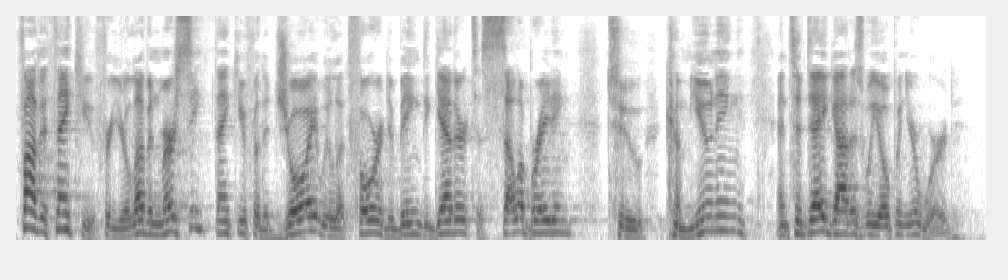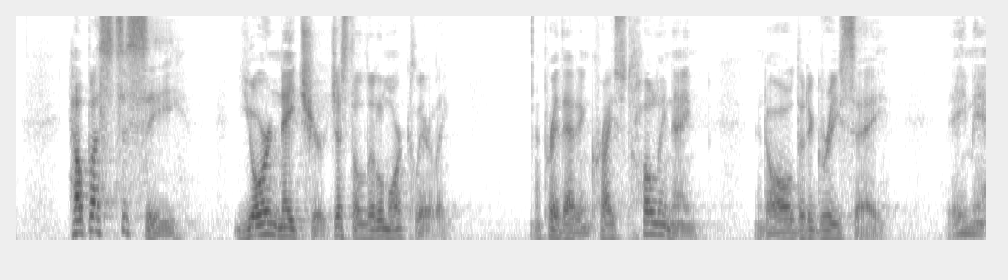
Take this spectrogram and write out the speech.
Father, thank you for your love and mercy. Thank you for the joy. We look forward to being together, to celebrating, to communing. And today, God, as we open your word, help us to see your nature just a little more clearly. I pray that in Christ's holy name. And all that agree say, Amen.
